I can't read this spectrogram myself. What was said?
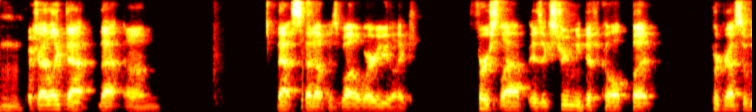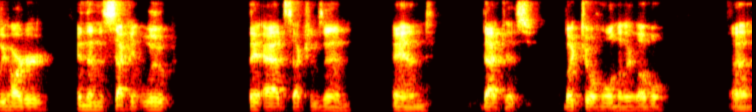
mm-hmm. which I like that that um that setup as well, where you like first lap is extremely difficult, but progressively harder. And then the second loop, they add sections in, and that gets like to a whole nother level. Uh,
